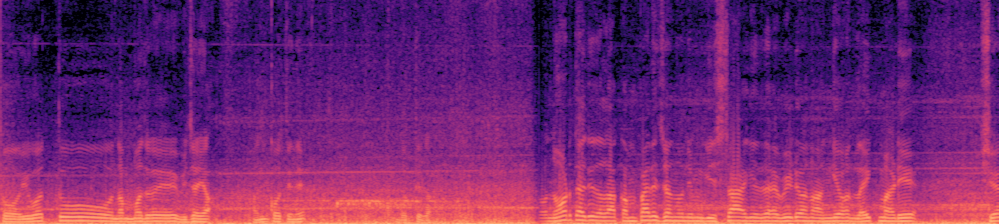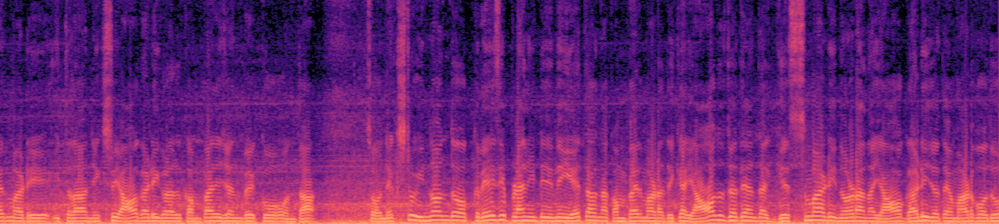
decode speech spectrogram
ಸೊ ಇವತ್ತು ನಮ್ಮ ವಿಜಯ ಅನ್ಕೋತೀನಿ. ಗೊತ್ತಿಲ್ಲ. ನೋಡ್ತಾ ಇದ್ದೀರಲ್ಲ ಕಂಪ್ಯಾರಿಸನ್ನು ನಿಮ್ಗೆ ಇಷ್ಟ ಆಗಿದೆ ವಿಡಿಯೋನ ಹಂಗೆ ಒಂದು ಲೈಕ್ ಮಾಡಿ ಶೇರ್ ಮಾಡಿ, ಈ ಥರ ನೆಕ್ಸ್ಟ್ ಯಾವ ಗಾಡಿಗಳಲ್ಲಿ ಕಂಪ್ಯಾರಿಸನ್ ಬೇಕು ಅಂತ. ಸೊ ನೆಕ್ಸ್ಟು ಇನ್ನೊಂದು ಕ್ರೇಜಿ ಪ್ಲ್ಯಾನ್ ಇಟ್ಟಿದ್ದೀನಿ, ಏತರನ್ನ ಕಂಪೇರ್ ಮಾಡೋದಕ್ಕೆ. ಯಾವ್ದು ಜೊತೆ ಅಂತ ಗೆಸ್ ಮಾಡಿ ನೋಡೋಣ, ಯಾವ ಗಾಡಿ ಜೊತೆ ಮಾಡ್ಬೋದು,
